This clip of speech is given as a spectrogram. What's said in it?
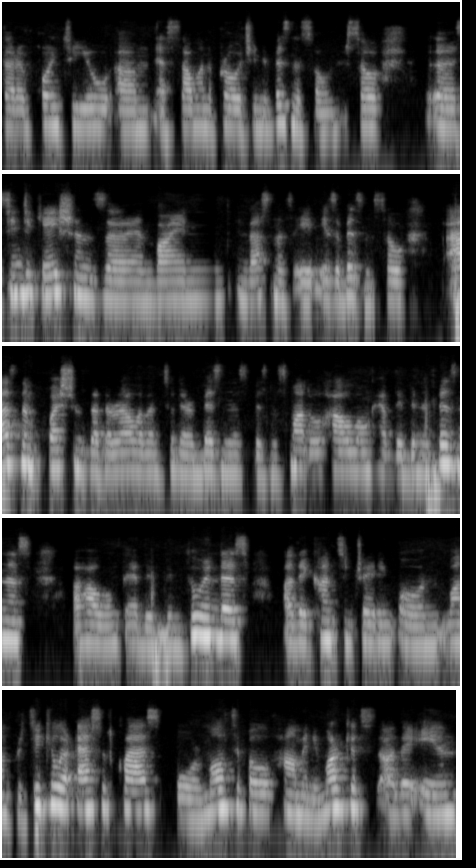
that are important to you um, as someone approaching a business owner. So uh, syndications uh, and buying investments is a business. So ask them questions that are relevant to their business business model how long have they been in business uh, how long have they been doing this are they concentrating on one particular asset class or multiple? How many markets are they in?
